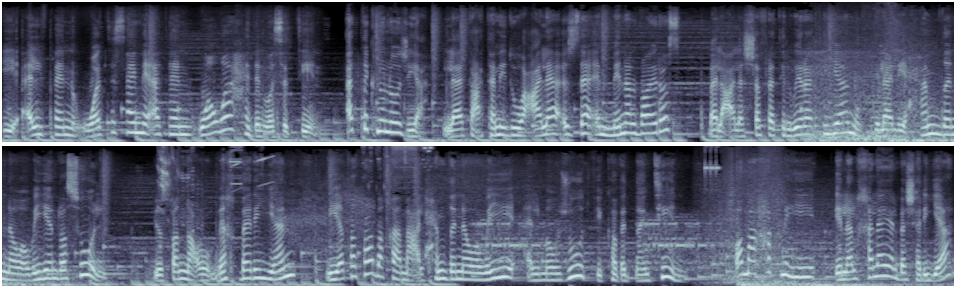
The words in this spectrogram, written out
في 1961 التكنولوجيا لا تعتمد على أجزاء من الفيروس بل على الشفرة الوراثية من خلال حمض نووي رسول. يصنع مخبريا ليتطابق مع الحمض النووي الموجود في كوفيد 19 ومع حقنه إلى الخلايا البشرية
